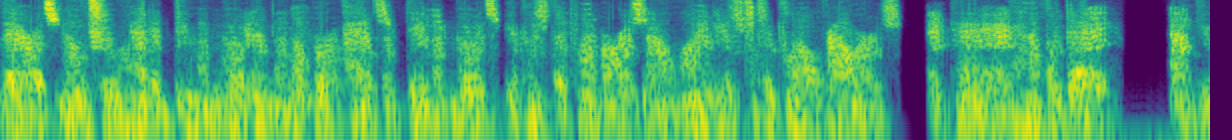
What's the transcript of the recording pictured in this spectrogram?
there is no two-headed demon mode and the number of heads of demon modes because the timer is outlined used to be 12 hours, aka half a day, and you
